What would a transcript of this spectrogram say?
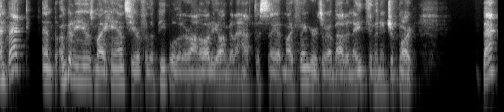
And back, and I'm going to use my hands here for the people that are on audio. I'm going to have to say it. My fingers are about an eighth of an inch apart. Back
